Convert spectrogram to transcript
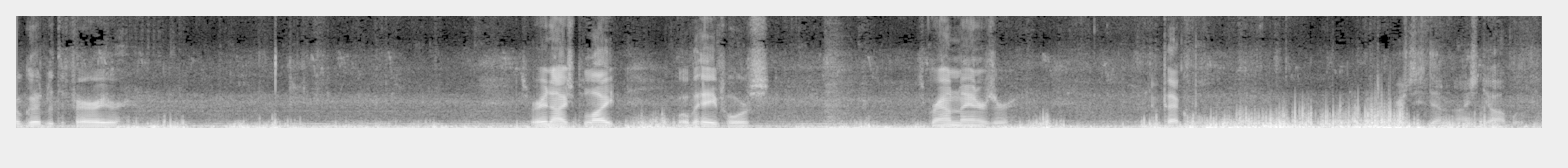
Real good with the farrier. It's a very nice, polite, well-behaved horse. His ground manners are impeccable. Christy's done a nice job with him.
